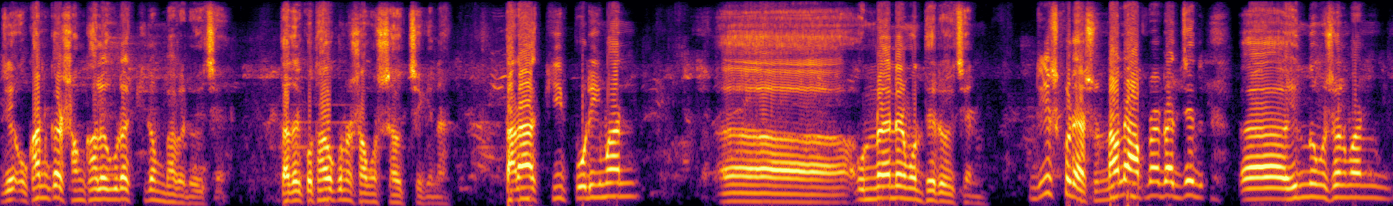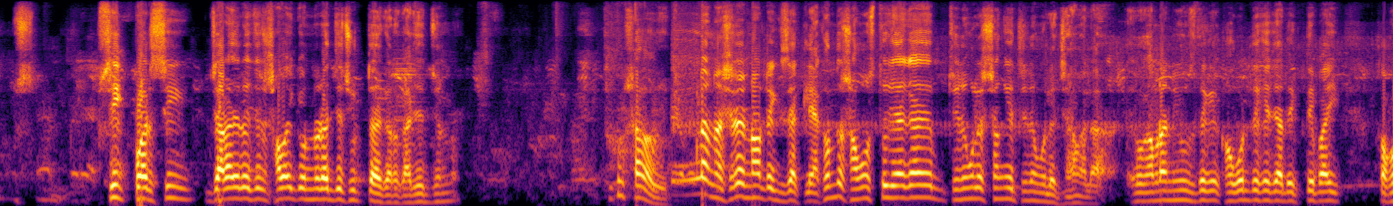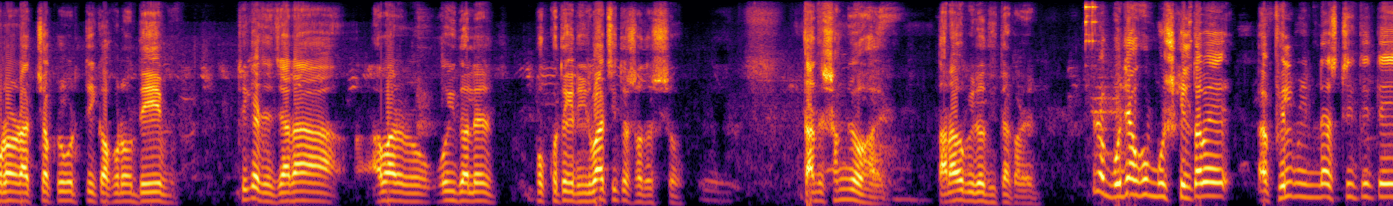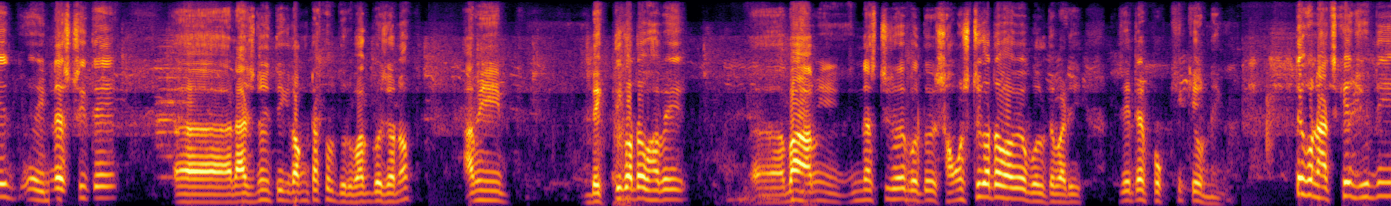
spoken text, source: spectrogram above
যে ওখানকার সংখ্যালঘুরা কিরম ভাবে রয়েছে। তাদের কোথাও কোনো সমস্যা হচ্ছে কিনা। তারা কি পরিমাণ উন্নয়নের মধ্যে রয়েছেন। জিজ্ঞেস করে আসুন, নাহলে আপনার রাজ্যের হিন্দু, মুসলমান, শিখ, পার্সি যারা রয়েছেন, সবাইকে অন্য রাজ্যে ছুটতে হয় কেন কাজের জন্য? খুব স্বাভাবিক। না না, সেটা নট এক্স্যাক্টলি এখন তো সমস্ত জায়গায় তৃণমূলের সঙ্গে তৃণমূলের ঝামেলা। এবং আমরা নিউজ দেখে, খবর দেখে যা দেখতে পাই, কখনো রাজ চক্রবর্তী, কখনো দেব, ঠিক আছে, যারা আবার ওই দলের পক্ষ থেকে নির্বাচিত সদস্য, তাদের সঙ্গেও হয়। তারাও বিরোধিতা করেন। এটা বোঝা খুব মুশকিল। তবে ফিল্ম ইন্ডাস্ট্রিতে ইন্ডাস্ট্রিতে রাজনৈতিক রংটা খুব দুর্ভাগ্যজনক। আমি ব্যক্তিগতভাবে বা আমি ইন্ডাস্ট্রি হয়ে বলতে পারি সমষ্টিগতভাবে বলতে পারি যে এটার পক্ষে কেউ নেই। দেখুন, আজকে যদি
